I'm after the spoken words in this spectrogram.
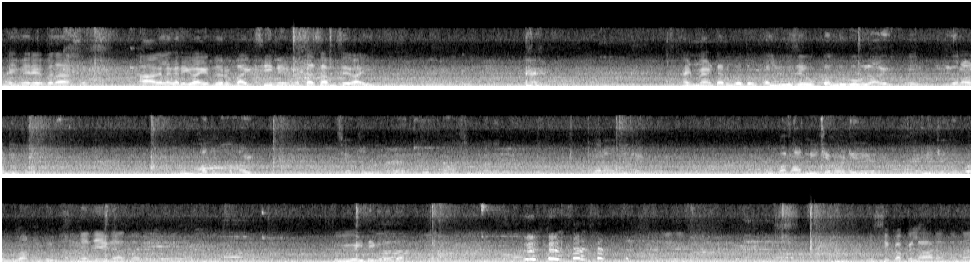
भाई, मेरे पता, आग लग रही भाई उधर बाइक सीने में कसम से भाई। भाई मैटर हुआ तो कल्लू से वो कल्लू को बुला इधर नीचे वो बहुत भाई चेकिंग तो कहाँ से बुला इधर वो पता नीचे बैठी थी। नीचे से ऊपर बुलाने गई। उसने देखा था। तू भी वही देख रहा था? उससे कपिल आ रहा था ना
